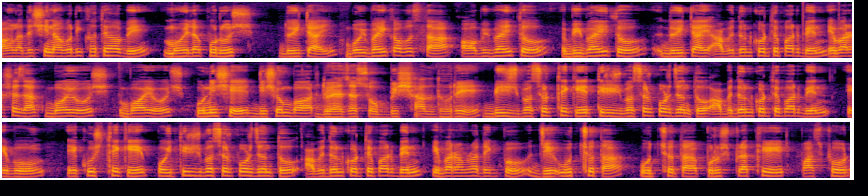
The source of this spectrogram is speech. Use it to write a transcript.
বাংলাদেশি নাগরিক হতে হবে, মহিলা, পুরুষ। দুইটাই বৈবাহিক অবস্থা অবিবাহিত বিবাহিত দুইটাই আবেদন করতে পারবেন। এবার আসা যাক বয়স। বয়স উনিশে ডিসেম্বর দুই সাল ধরে বিশ বছর থেকে ৩০ বছর পর্যন্ত আবেদন করতে পারবেন এবং একুশ থেকে ৩৫ বছর পর্যন্ত আবেদন করতে পারবেন। এবার আমরা দেখব যে উচ্চতা উচ্চতা পুরুষ প্রার্থীর পাঁচ ফুট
